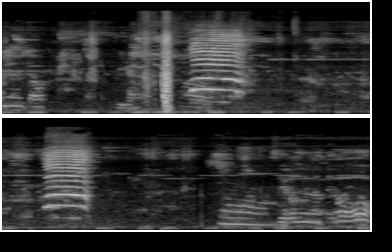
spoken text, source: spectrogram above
ano ito. Oh. Zero na natin. Oo.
